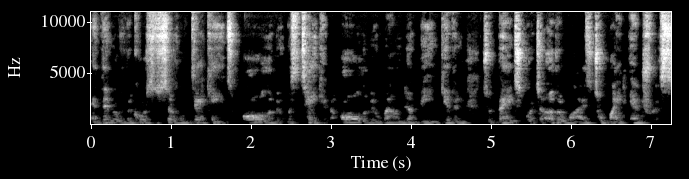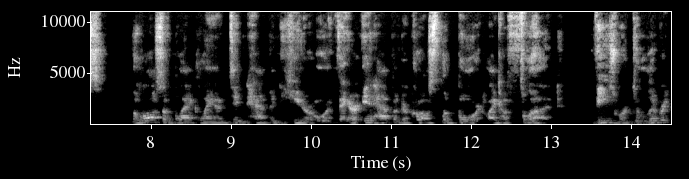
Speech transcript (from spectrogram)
and then over the course of several decades, all of it was taken, all of it wound up being given to banks or to otherwise to white interests? The loss of black land didn't happen here or there, it happened across the board like a flood. These were deliberate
